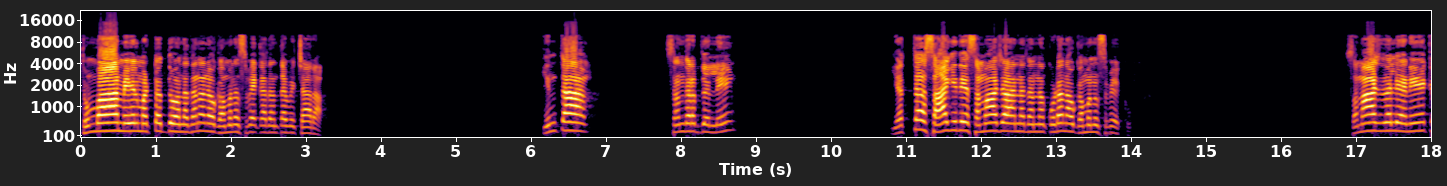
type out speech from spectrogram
ತುಂಬ ಮೇಲ್ಮಟ್ಟದ್ದು ಅನ್ನೋದನ್ನು ನಾವು ಗಮನಿಸಬೇಕಾದಂಥ ವಿಚಾರ. ಇಂಥ ಸಂದರ್ಭದಲ್ಲಿ ಎತ್ತ ಸಾಗಿದೆ ಸಮಾಜ ಅನ್ನೋದನ್ನು ಕೂಡ ನಾವು ಗಮನಿಸಬೇಕು. ಸಮಾಜದಲ್ಲಿ ಅನೇಕ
